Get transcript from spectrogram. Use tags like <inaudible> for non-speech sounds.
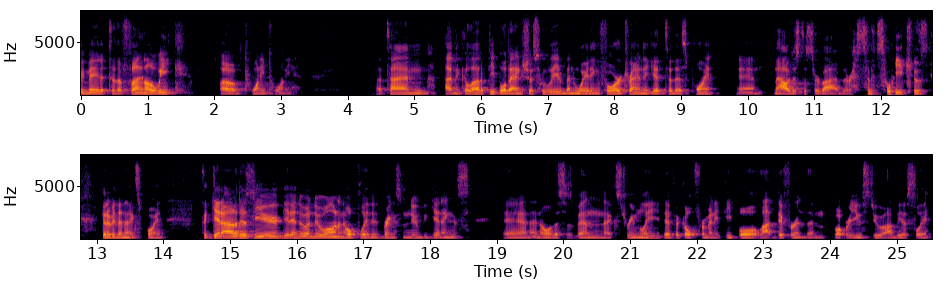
we made it to the final week of 2020. A time I think a lot of people have anxiously been waiting for, trying to get to this point, and now just to survive the <laughs> rest of this week is going to be the next point. To get out of this year, get into a new one, and hopefully bring some new beginnings. And I know this has been extremely difficult for many people, a lot different than what we're used to, obviously.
